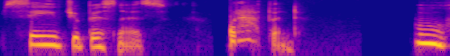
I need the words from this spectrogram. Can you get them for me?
saved your business. What happened? Oh,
